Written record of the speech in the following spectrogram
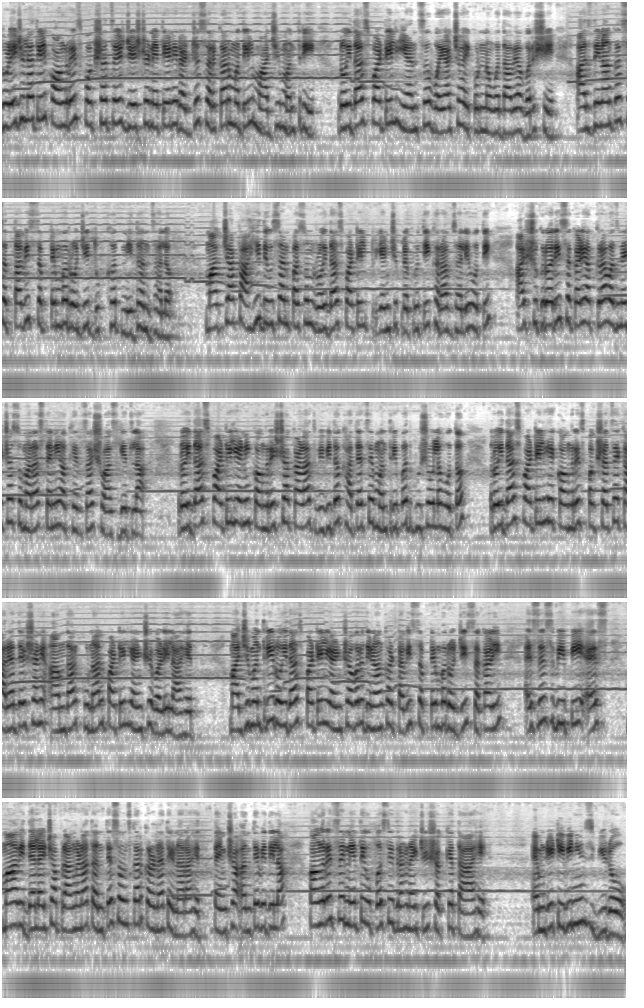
धुळे जिल्ह्यातील काँग्रेस पक्षाचे ज्येष्ठ नेते आणि राज्य सरकारमधील माजी मंत्री रोहिदास पाटील यांचं वयाच्या एकोणनव्वदाव्या वर्षी आज दिनांक सत्तावीस सप्टेंबर रोजी दुःखद निधन झालं. मागच्या काही दिवसांपासून रोहिदास पाटील यांची प्रकृती खराब झाली होती. आज शुक्रवारी सकाळी अकरा वाजण्याच्या सुमारास त्यांनी अखेरचा श्वास घेतला. रोहिदास पाटील यांनी काँग्रेसच्या काळात विविध खात्याचे मंत्रीपद भूषवलं होतं. रोहिदास पाटील हे काँग्रेस पक्षाचे कार्याध्यक्ष आणि आमदार कुणाल पाटील यांचे वडील आहेत. माजी मंत्री रोहिदास पाटील यांच्यावर दिनांक अठ्ठावीस सप्टेंबर रोजी सकाळी S S B P S महाविद्यालयाच्या प्रांगणात अंत्यसंस्कार करण्यात येणार आहेत. त्यांच्या अंत्यविधीला काँग्रेसचे नेते उपस्थित राहण्याची शक्यता आहे. M D T V news bureau.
